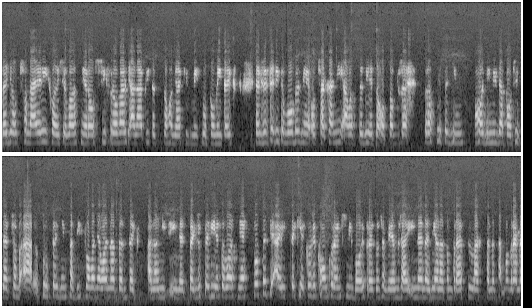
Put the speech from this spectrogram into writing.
vedel čo najrýchlejšie vlastne rozšifrovať a napísať z toho nejaký zmysluplný text. Takže vtedy to vôbec nie je o čakaní, ale vtedy je to o tom, že proste sedím hodiny za počítačom a sústredím sa vyslovene len na ten text a na nič iné. Takže vtedy je to vlastne v podstate aj taký akože konkurenčný boj, pretože viem, že aj iné médiá na tom pracujú a chceme samozrejme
